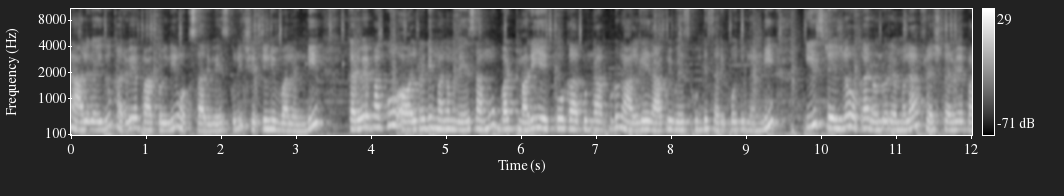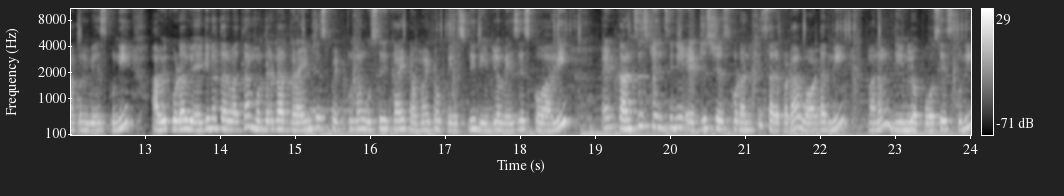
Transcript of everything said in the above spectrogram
నాలుగైదు కరివేపాకుల్ని ఒకసారి వేసుకుని చెట్లనివ్వాలండి కరివేపాకు ఆల్రెడీ మనం వేసాము బట్ మరీ ఎక్కువ కాకుండా అప్పుడు నాలుగైదు ఆకులు వేసుకుంటే సరిపోతుందండి. ఈ స్టేజ్లో ఒక రెండు రెమ్మల ఫ్రెష్ కరివేపాకుని వేసుకుని అవి కూడా వేగిన తర్వాత ముందరగా గ్రైండ్ చేసి పెట్టుకున్న ఉసిరికాయ టొమాటో పేస్ట్ని దీనిలో వేసేసుకోవాలి. అండ్ కన్సిస్టెన్సీని అడ్జస్ట్ చేసుకోవడానికి సరిపడా వాటర్ని మనం దీనిలో పోసేసుకుని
